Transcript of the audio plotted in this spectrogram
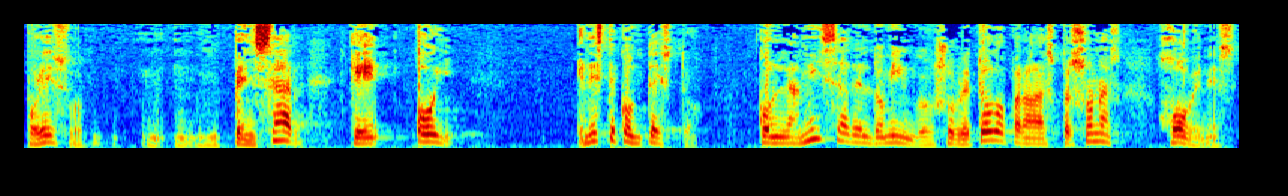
Por eso, pensar que hoy, en este contexto, con la misa del domingo, sobre todo para las personas jóvenes,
